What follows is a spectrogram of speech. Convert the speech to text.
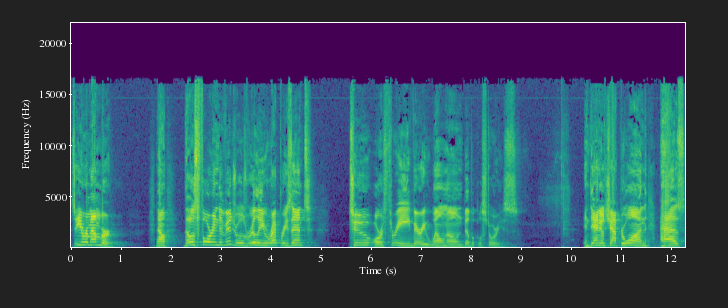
So you remember. Now, those four individuals really represent two or three very well known biblical stories. In Daniel chapter 1, as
